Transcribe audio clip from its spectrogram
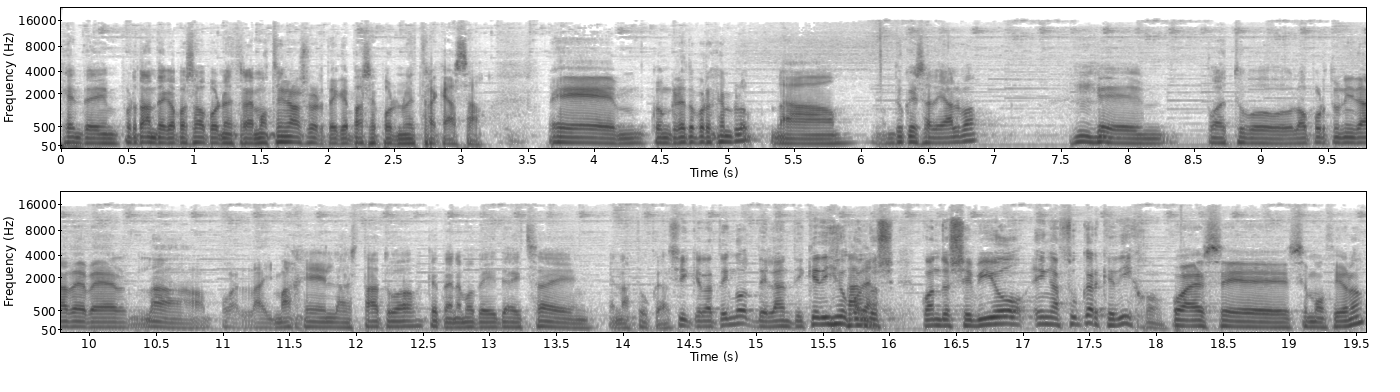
gente importante que ha pasado por nuestra. Hemos tenido la suerte que pase por nuestra casa. Eh, en concreto, por ejemplo, la duquesa de Alba, que pues tuvo la oportunidad de ver la, pues, la imagen, la estatua que tenemos de ella hecha en, en azúcar. Sí, que la tengo delante. ¿Y qué dijo cuando, se- cuando se vio en azúcar? ¿Qué dijo? Pues eh, se emocionó.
